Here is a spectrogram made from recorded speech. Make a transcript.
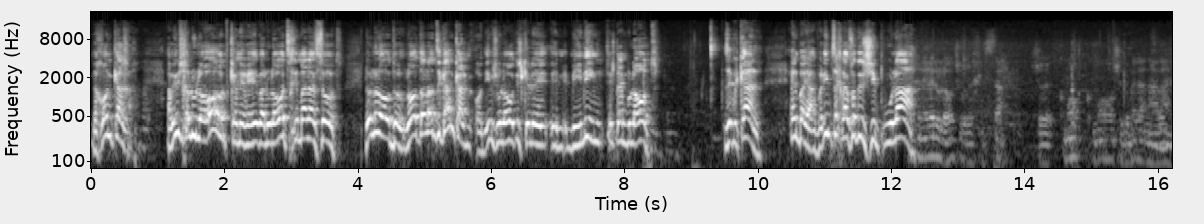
נכון? ככה. אבל אם יש לך לולאות כנראה, והלולאות צריכים מה לעשות? לא לולאות, לולאות, לולאות זה גם קל מאוד. אם יש לולאות, יש כאלה אה, מעילים, יש להם לולאות. זה בקל, אין בעיה. אבל אם צריך לעשות איזושהי פעולה, כנראה לולאות של רכיסה, שכמו כמו שדומה לנעליים,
